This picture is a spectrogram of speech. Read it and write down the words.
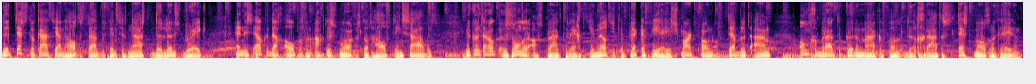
De testlocatie aan de Haltestraat bevindt zich naast de lunchbreak... en is elke dag open van 8 uur s morgens tot half 10 s avonds. Je kunt daar ook zonder afspraak terecht. Je meldt je ter plekke via je smartphone of tablet aan... om gebruik te kunnen maken van de gratis testmogelijkheden.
